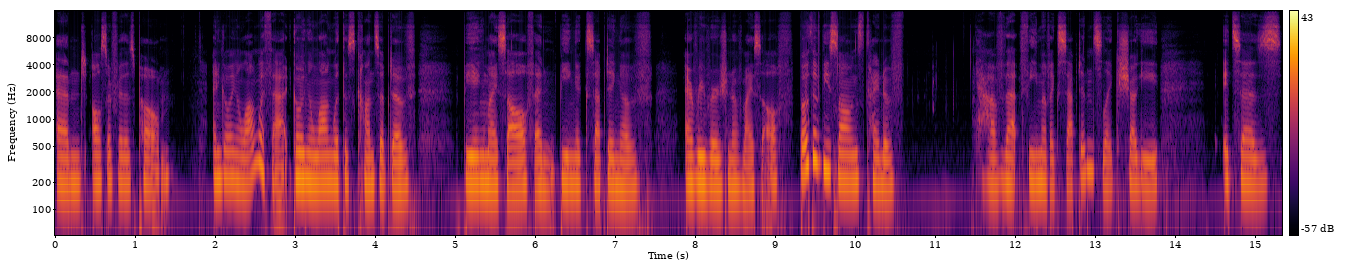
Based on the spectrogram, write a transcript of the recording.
and also for this poem. And going along with that, going along with this concept of, being myself and being accepting of every version of myself. Both of these songs kind of have that theme of acceptance, like Shuggie. It says,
